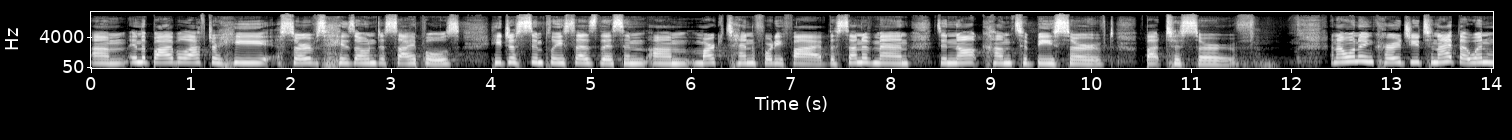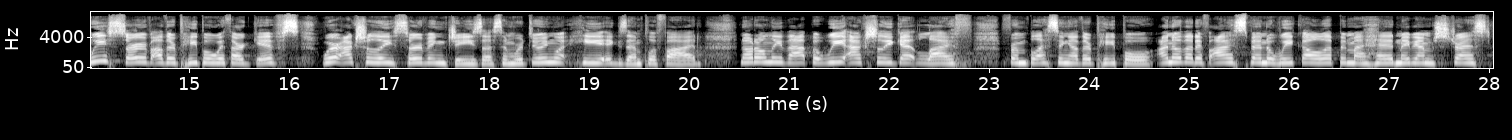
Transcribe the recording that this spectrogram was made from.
Um, in the Bible, after he serves his own disciples, he just simply says this in um, Mark 10 45 The Son of Man did not come to be served, but to serve. And I want to encourage you tonight that when we serve other people with our gifts, we're actually serving Jesus and we're doing what he exemplified. Not only that, but we actually get life from blessing other people. I know that if I spend a week all up in my head, maybe I'm stressed,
